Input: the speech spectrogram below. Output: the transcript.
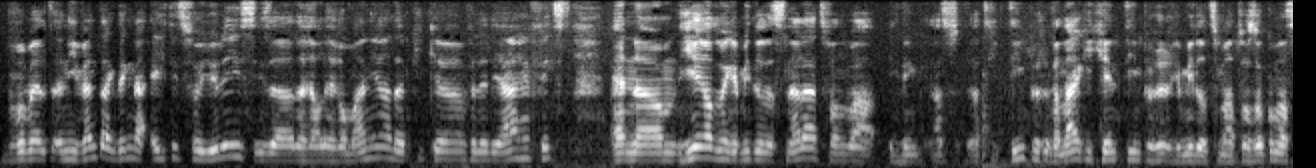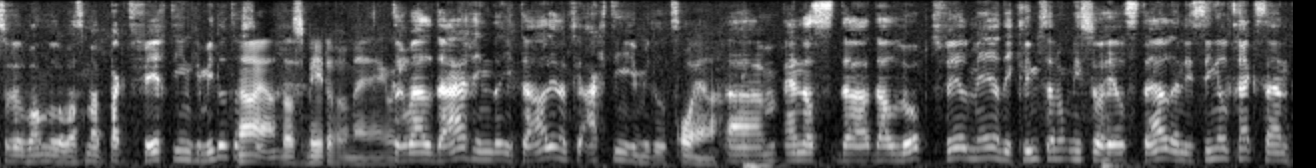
Bijvoorbeeld een event dat ik denk dat echt iets voor jullie is, is eh, de Rally Romania. Dat heb ik eh verleden jaar gefietst. En ehm, hier hadden we een gemiddelde snelheid van, wat, ik denk, als, dat ik 10 per, vandaag ging ik geen 10 per uur gemiddeld, maar het was ook omdat zoveel wandelen was. Maar pakt 14 gemiddeld of zo. ja, dat is beter voor mij eigenlijk. Terwijl daar in de Italië heb je 18 gemiddeld. Oh ja. Ehm, en dat, is- dat, dat loopt veel meer. Die klims zijn ook niet zo heel stijl. En die single tracks zijn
